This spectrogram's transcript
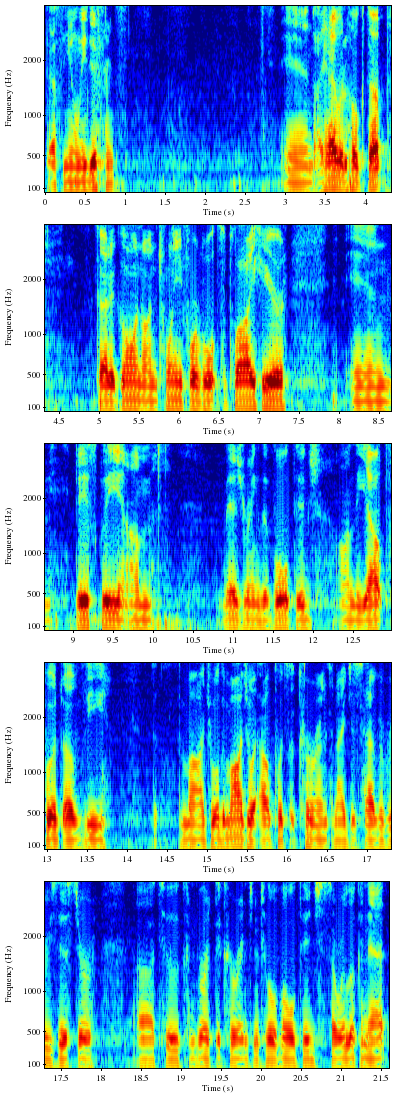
That's the only difference. And I have it hooked up got it going on 24 volt supply here and basically I'm measuring the voltage on the output of the the module. The module outputs a current, and I just have a resistor uh, to convert the current into a voltage. So we're looking at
